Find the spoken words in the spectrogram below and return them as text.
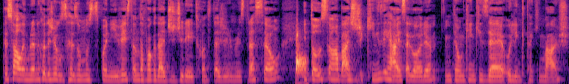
Pessoal, lembrando que eu deixei alguns resumos disponíveis, tanto da faculdade de Direito quanto da de Administração, e todos estão abaixo de 15 reais agora, então quem quiser, o link tá aqui embaixo.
